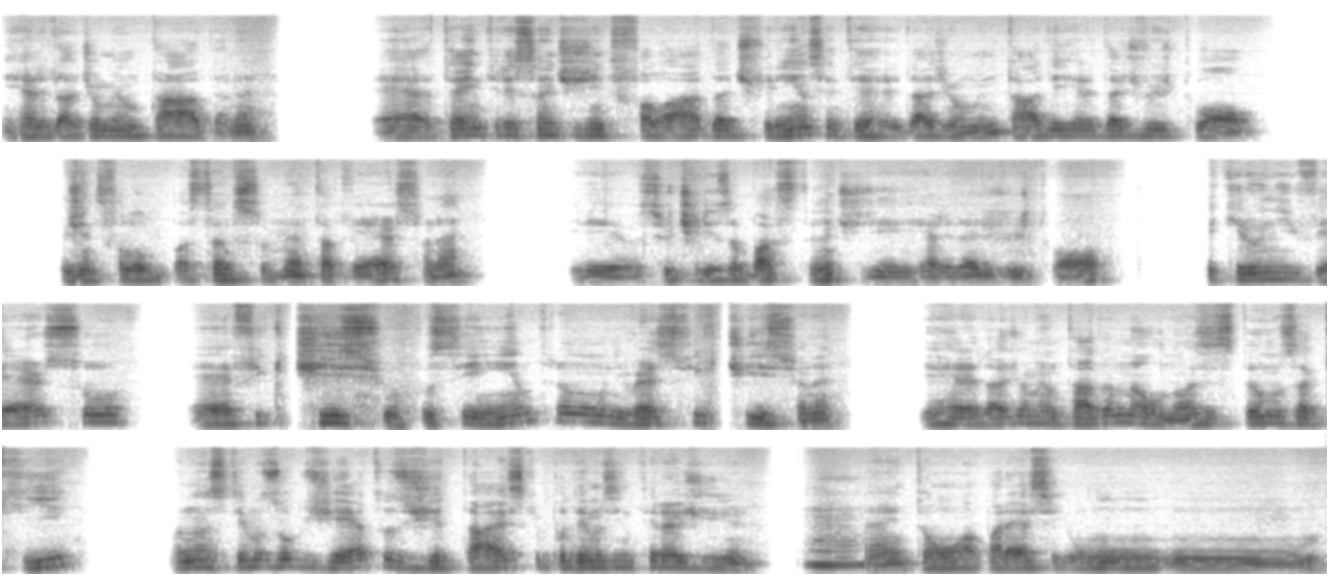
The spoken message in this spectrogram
em realidade aumentada, né? É até interessante a gente falar da diferença entre realidade aumentada e realidade virtual. A gente falou bastante sobre metaverso, né? Ele se utiliza bastante de realidade virtual. É aquele universo é, fictício. Você entra num universo fictício, né? E a realidade aumentada, não. Nós estamos aqui, mas nós temos objetos digitais que podemos interagir. Uhum. Né? Então, aparece um, um,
